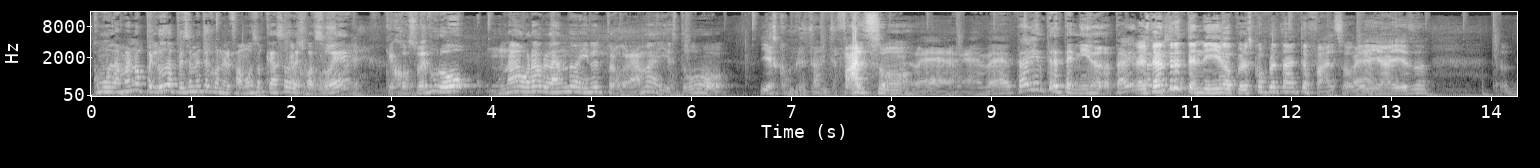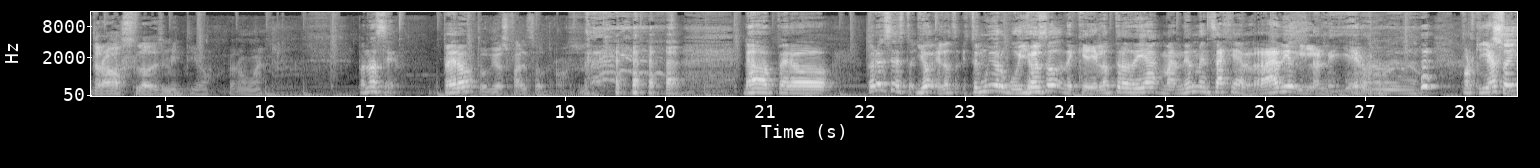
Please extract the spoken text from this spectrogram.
Como la mano peluda, precisamente con el famoso caso, de Josué, Josué. Que Josué duró una hora hablando ahí en el programa y estuvo... Y es completamente falso. Eh, Está bien entretenido. Está, bien Está entretenido, pero es completamente falso. Bueno. Y ahí eso, Dross lo desmintió, pero bueno. Pues no sé. Pero... Tu dios falso, Dross. No, pero... Pero es esto. Yo el otro- estoy muy orgulloso de que el otro día mandé un mensaje al radio y lo leyeron. Porque ya Ya soy...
